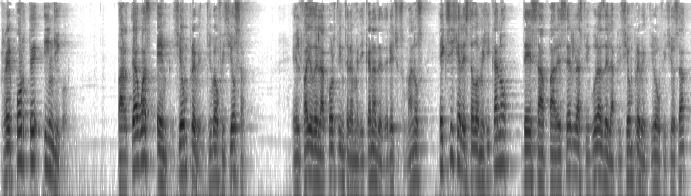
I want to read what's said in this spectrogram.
Reporte Índigo. Parteaguas en prisión preventiva oficiosa. El fallo de la Corte Interamericana de Derechos Humanos exige al Estado mexicano desaparecer las figuras de la prisión preventiva oficiosa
